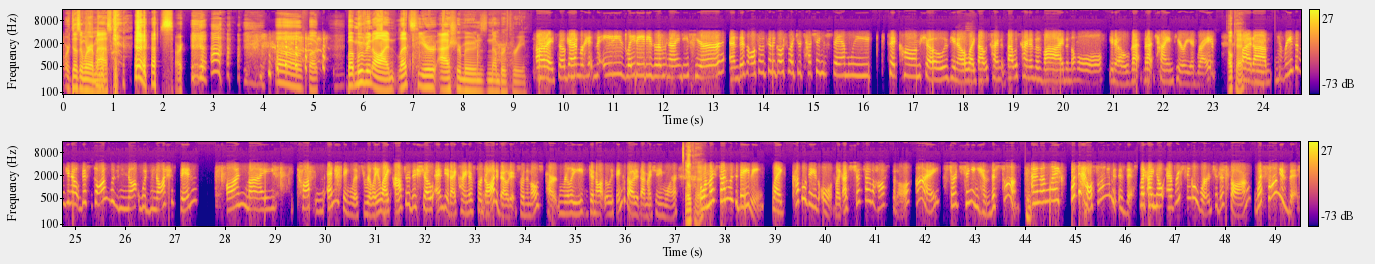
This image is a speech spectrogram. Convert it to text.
or doesn't wear a mask. I'm sorry. oh fuck. But moving on, let's hear Asher Moon's number three. All right, so again, we're hitting the 80s, late 80s, early 90s here, and this also is going to go to like your touching family sitcom shows. You know, like that was kind of that was kind of a vibe in the whole, you know, that that time period, right? Okay. But um, the reason, you know, this song was not would not have been on my top anything list really. Like after the show ended, I kind of forgot about it for the most part and really did not really think about it that much anymore. Okay. But when my son was a baby, like a couple of days old, like I was just out of the hospital, I start singing him this song. Hmm. And I'm like, what the hell song is this? Like I know every single word to this song. What song is this?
